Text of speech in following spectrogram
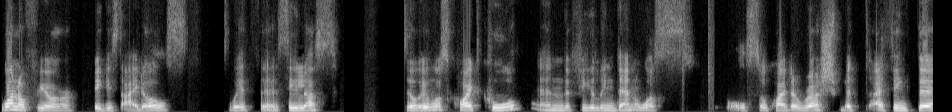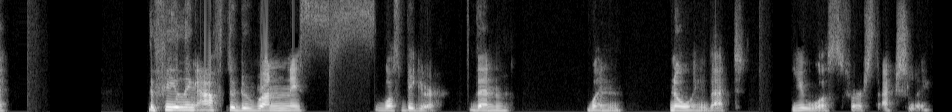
one of your biggest idols, with uh, Silas. So it was quite cool, and the feeling then was also quite a rush. But I think the the feeling after the run is was bigger than when knowing that you was first actually.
